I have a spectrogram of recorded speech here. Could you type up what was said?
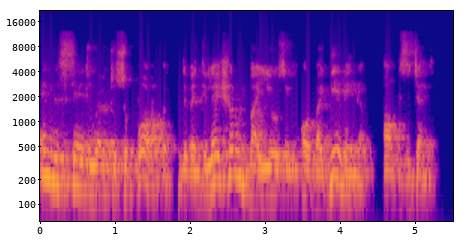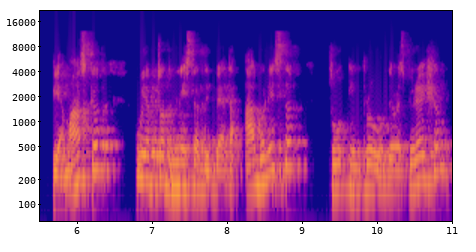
in this case, we have to support the ventilation by using or by giving oxygen via mask. We have to administer the beta agonist to improve the respiration.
